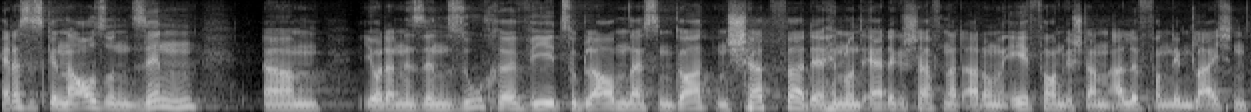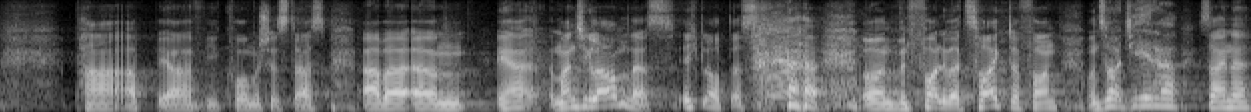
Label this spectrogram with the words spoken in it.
ja, das ist genauso ein Sinn, ähm, oder eine Sinnsuche, wie zu glauben, da ist ein Gott, ein Schöpfer, der Himmel und Erde geschaffen hat, Adam und Eva, und wir stammen alle von dem gleichen Paar ab. Ja, wie komisch ist das? Aber ähm, ja, manche glauben das. Ich glaube das. und bin voll überzeugt davon. Und so hat jeder seine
